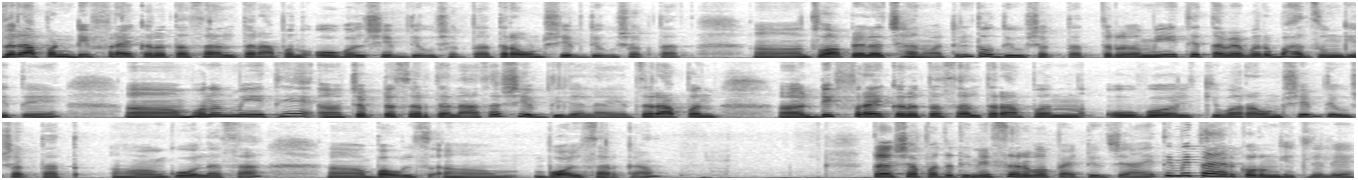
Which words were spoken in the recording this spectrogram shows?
जर आपण डीप फ्राय करत असाल तर आपण ओव्हल शेप देऊ शकतात राऊंड शेप देऊ शकतात. जो आपल्याला छान वाटेल तो देऊ शकतात. तर मी इथे तव्यावर भाजून घेते. म्हणून मी इथे चपटसर त्याला असा शेप दिलेला आहे. जर आपण डीप फ्राय करत असाल तर आपण ओव्हल किंवा राऊंड शेप देऊ शकतात. गोल असा बाउल्स बॉलसारखा तर अशा पद्धतीने सर्व पॅटीज जे आहे ते मी तयार करून घेतलेले आहे.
